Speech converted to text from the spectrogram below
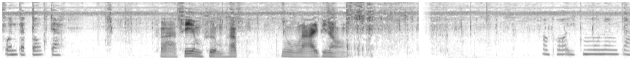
ฝนกระตกจ้ะ ฝ่าเสียมขึ้มครับยุงหลายพี่น้องมาพออีกหมูหนึงจ้ะ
